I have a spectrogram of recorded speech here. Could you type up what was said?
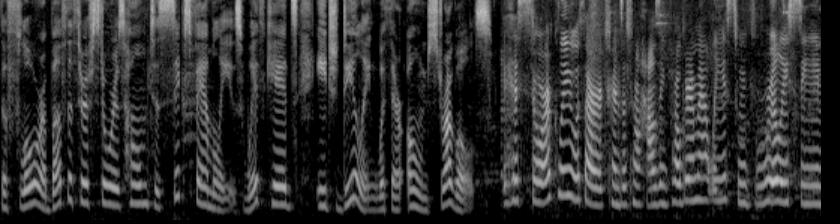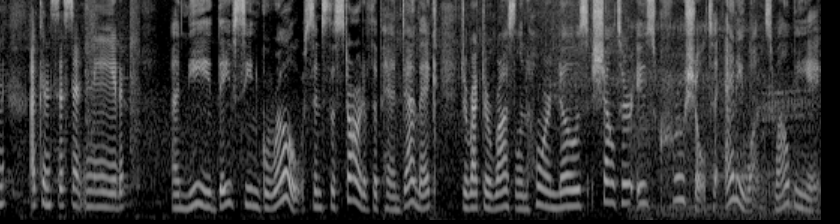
The floor above the thrift store is home to six families with kids, each dealing with their own struggles. Historically, with our transitional housing program at least, we've really seen a consistent need. A need they've seen grow since the start of the pandemic. Director Rosalind Horn knows shelter is crucial to anyone's well being.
